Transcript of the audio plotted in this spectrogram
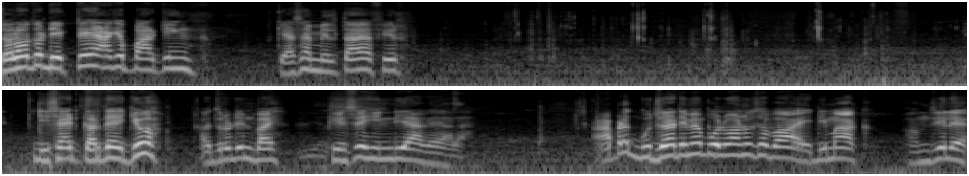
चलो तो देखते हैं आगे पार्किंग कैसा मिलता है फिर डिसाइड कर दे क्यों अजरुद्दीन भाई फिर से हिंदी आ गया ला આપણે ગુજરાતીમાં બોલવાનું છે ભાઈ દિમાગ સમજી લે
